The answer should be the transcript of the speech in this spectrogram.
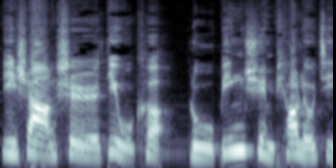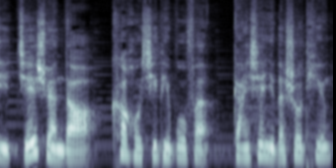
以上是第五课《鲁滨逊漂流记》节选的课后习题部分，感谢你的收听。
